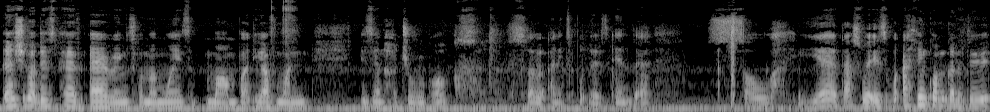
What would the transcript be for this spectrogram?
Then she got this pair of earrings from my Moy's mom, but the other one is in her jewelry box. So I need to put those in there so yeah that's what is. I think what i'm gonna do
